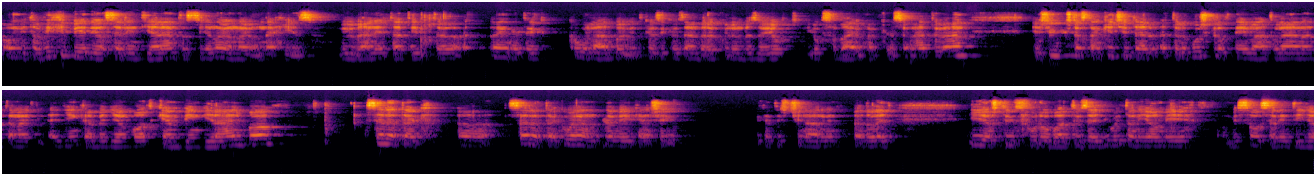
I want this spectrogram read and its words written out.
amit a Wikipédia szerint jelent, azt ugye nagyon-nagyon nehéz művelni, tehát itt rengeteg korlátba ütközik az ember a különböző jog, jogszabályoknak köszönhetően, és is aztán kicsit ettől a bushcraft témától elmentem egy, egy inkább egy ilyen vadkemping irányba. Szeretek, uh, szeretek olyan tevékenységeket is csinálni, mint például egy íjas tűzfúróval tüzet gyújtani, ami, ami szó szerint így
